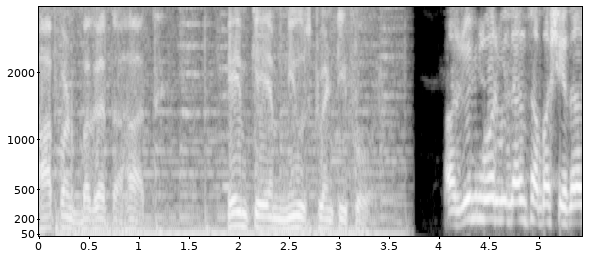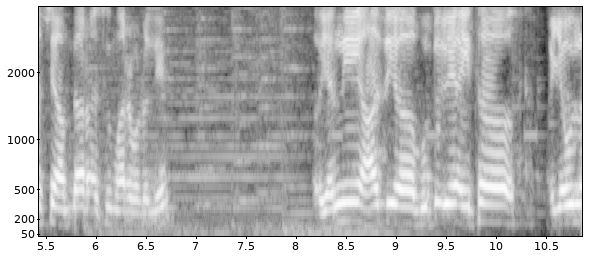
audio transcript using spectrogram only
आपण बघत आहात. M K M news twenty four Arjun Mor विधानसभा क्षेत्राचे आमदार राजकुमार वडोले. यांनी आज अ, बुद्धगया इथं येऊन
